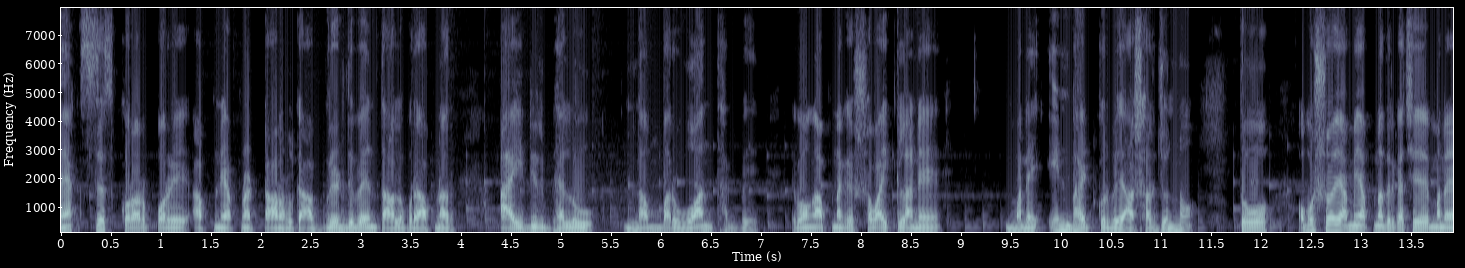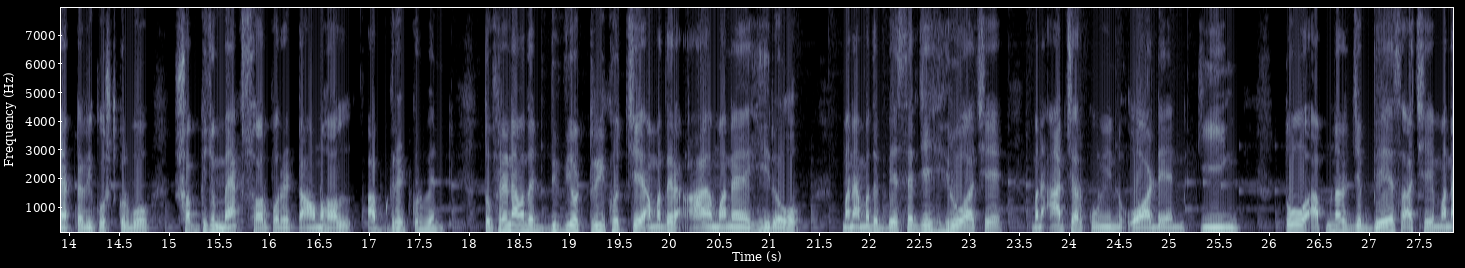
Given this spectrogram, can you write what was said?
ম্যাক্সেস করার পরে আপনি আপনার টাউন হলকে আপগ্রেড দেবেন, তাহলে পরে আপনার আইডির ভ্যালু নাম্বার ওয়ান থাকবে এবং আপনাকে সবাই ক্লানে মানে ইনভাইট করবে আসার জন্য। তো অবশ্যই আমি আপনাদের কাছে মানে একটা রিকোয়েস্ট করব সব কিছু ম্যাক্স হওয়ার পরে টাউন হল আপগ্রেড করবেন। তো ফ্রেন্ড আমাদের দ্বিতীয় ট্রিক হচ্ছে আমাদের মানে হিরো মানে আমাদের বেসের যে হিরো আছে মানে আর্চার কুইন ওয়ার্ডেন কিং তো আপনার যে বেস আছে মানে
